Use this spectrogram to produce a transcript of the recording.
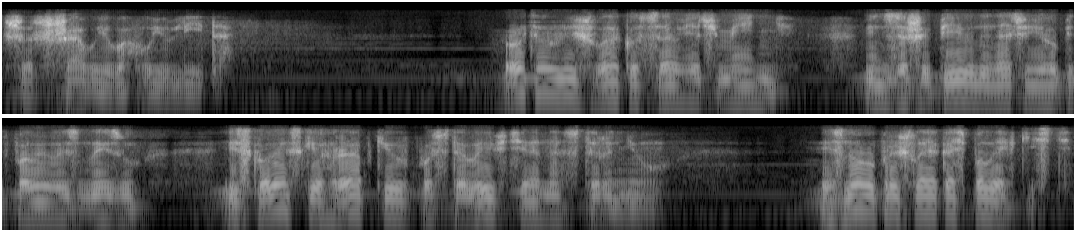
шершавою вагою літа. От увійшла коса в ячмінь. Він зашипів, неначе його підпалили знизу, і з грабків постелився на стерню. І знову прийшла якась полегкість,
